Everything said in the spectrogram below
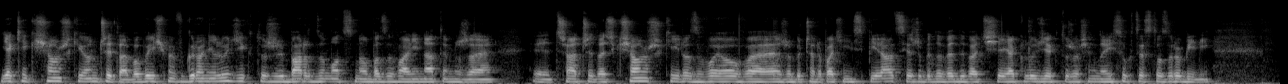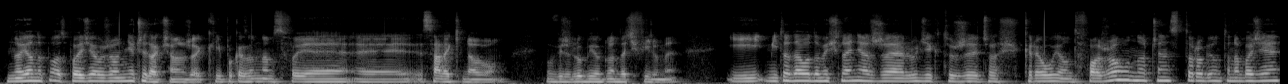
jakie książki on czyta, bo byliśmy w gronie ludzi, którzy bardzo mocno bazowali na tym, że e, trzeba czytać książki rozwojowe, żeby czerpać inspirację, żeby dowiadywać się, jak ludzie, którzy osiągnęli sukces, to zrobili. No i on odpowiedział, że on nie czyta książek i pokazał nam swoje e, salę kinową. Mówi, że lubi oglądać filmy. I mi to dało do myślenia, że ludzie, którzy coś kreują, tworzą, no często robią to na bazie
